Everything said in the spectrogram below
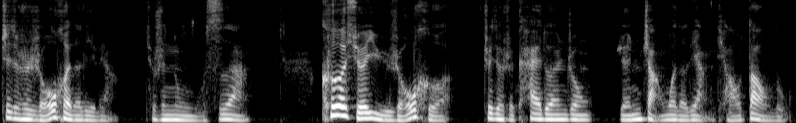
这就是柔和的力量，就是努斯啊。科学与柔和，这就是开端中人掌握的两条道路。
